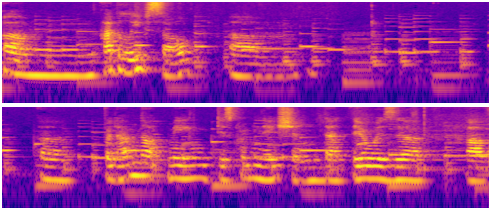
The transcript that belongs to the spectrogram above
Um, I believe so. Um, uh, but I'm not mean discrimination. That there was a, a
